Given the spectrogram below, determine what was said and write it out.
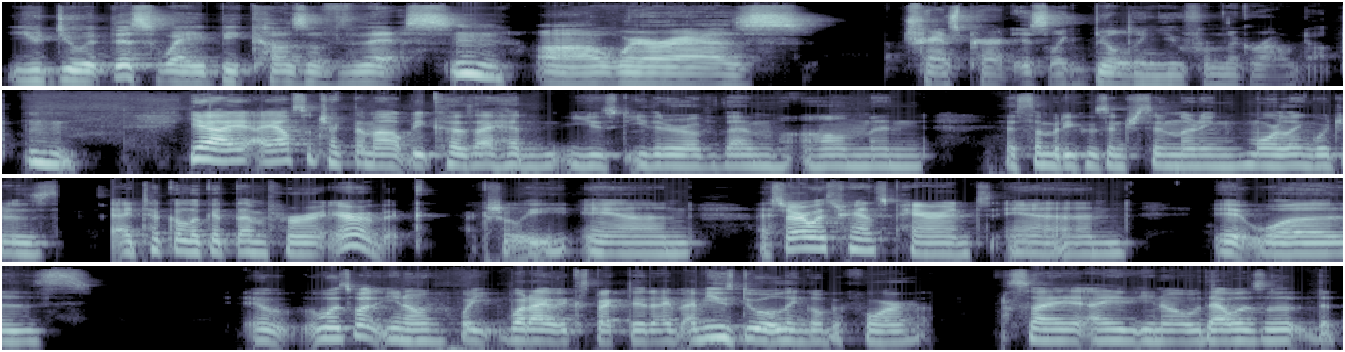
you do it this way because of this, mm-hmm. uh, whereas transparent is like building you from the ground up. Mm-hmm. Yeah, I, I, also checked them out because I hadn't used either of them, um, and as somebody who's interested in learning more languages, I took a look at them for Arabic actually, and I started with transparent, and it was it was what you know what, what I expected. I've, I've used Duolingo before, so I, I you know that was a that,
